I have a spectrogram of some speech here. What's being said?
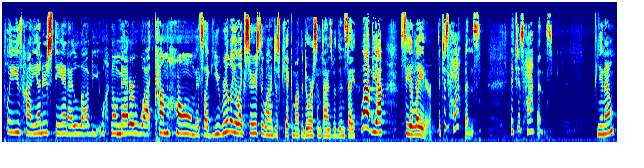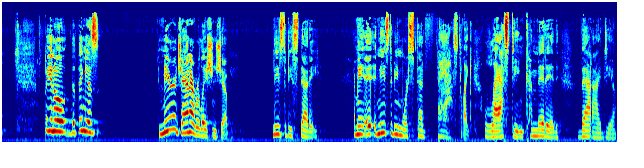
please, honey, understand I love you. No matter what, come home. It's like you really, like, seriously want to just kick them out the door sometimes, but then say, love ya, see you later. It just happens. It just happens. You know? But, you know, the thing is, marriage and our relationship needs to be steady I mean, it, it needs to be more steadfast, like lasting, committed, that idea.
